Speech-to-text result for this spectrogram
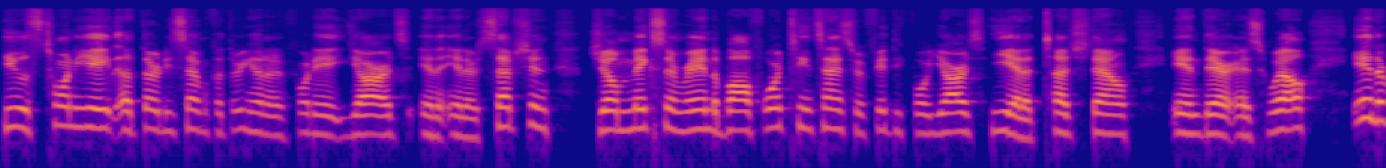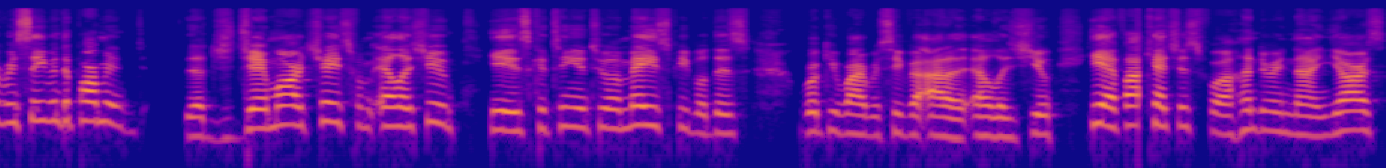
he was 28 of 37 for 348 yards in an interception. Joe Mixon ran the ball 14 times for 54 yards. He had a touchdown in there as well. In the receiving department, the Ja'Marr Chase from LSU, he is continuing to amaze people. This rookie wide receiver out of LSU, he had five catches for 109 yards.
